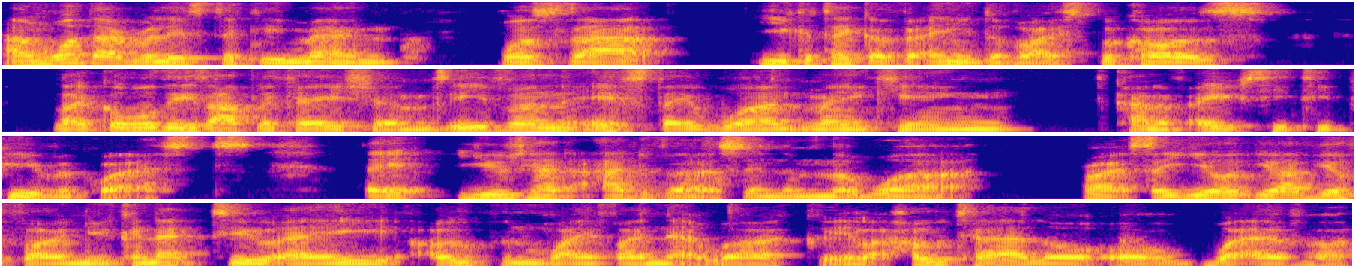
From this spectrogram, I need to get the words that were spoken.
And what that realistically meant was that you could take over any device because, like all these applications, even if they weren't making kind of HTTP requests, they usually had adverts in them that were right. So you you have your phone, you connect to a open Wi-Fi network, like hotel or, or whatever.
